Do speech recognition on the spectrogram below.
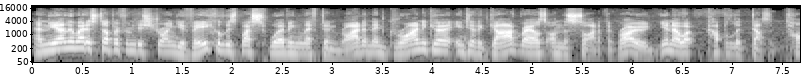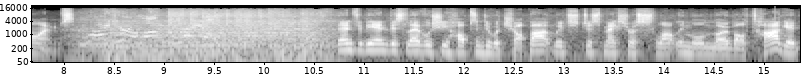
And the only way to stop her from destroying your vehicle is by swerving left and right and then grinding her into the guardrails on the side of the road. You know, a couple of dozen times. Ride her along the rail. Then for the end of this level, she hops into a chopper, which just makes her a slightly more mobile target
